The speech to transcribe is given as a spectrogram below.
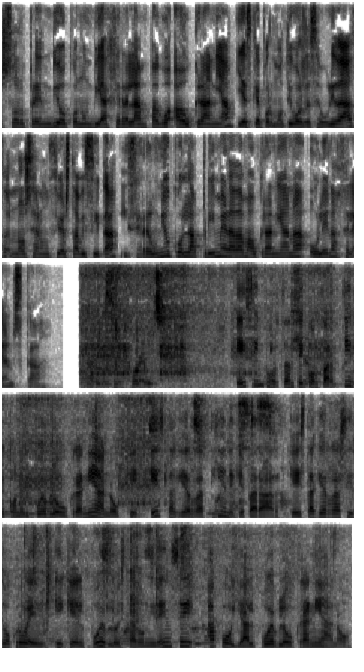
sorprendió con un viaje relámpago a Ucrania y es que por motivos de seguridad no se anunció esta visita y se reunió con la primera dama ucraniana Olena Zelenska. Es importante compartir con el pueblo ucraniano que esta guerra tiene que parar, que esta guerra ha sido cruel y que el pueblo estadounidense apoya al pueblo ucraniano.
